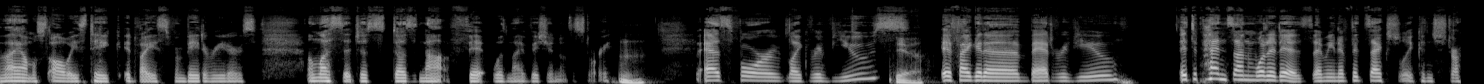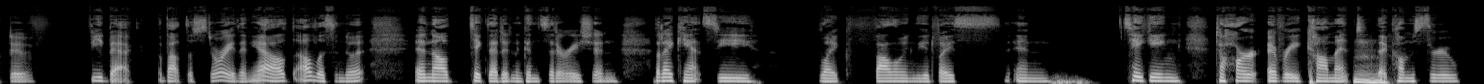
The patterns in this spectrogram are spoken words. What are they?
I almost always take advice from beta readers unless it just does not fit with my vision of the story. Mm. As for like reviews, Yeah. if I get a bad review, it depends on what it is. I mean, if it's actually constructive feedback about the story, then yeah, I'll, I'll listen to it and I'll take that into consideration. But I can't see like following the advice and taking to heart every comment Mhm. that comes through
